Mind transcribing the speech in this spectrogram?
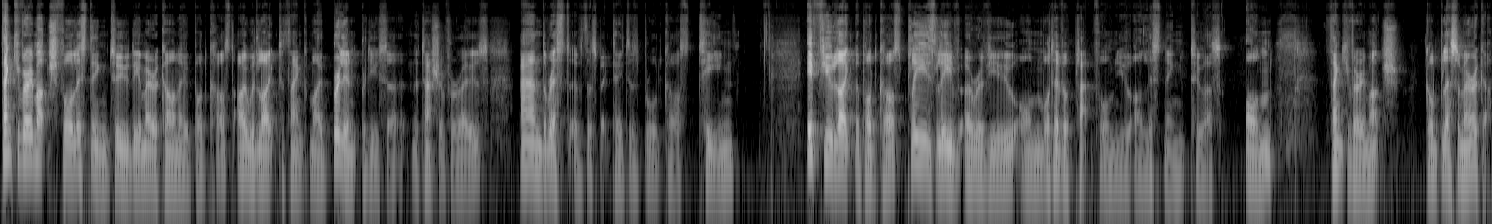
Thank you very much for listening to the Americano podcast. I would like to thank my brilliant producer, Natasha Feroze, and the rest of the Spectators broadcast team. If you like the podcast, please leave a review on whatever platform you are listening to us on. Thank you very much. God bless America.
